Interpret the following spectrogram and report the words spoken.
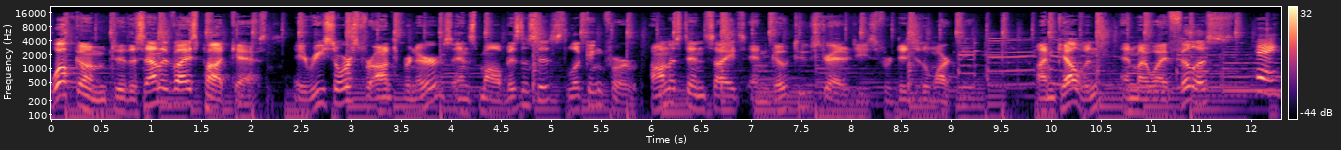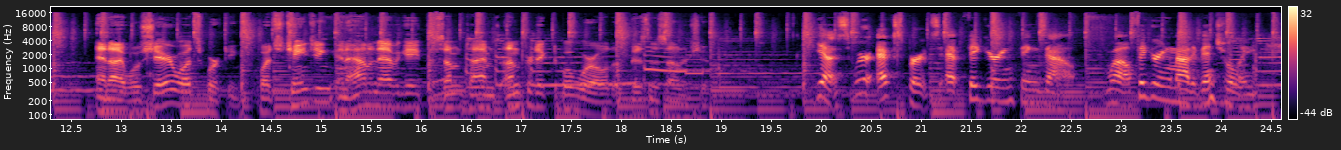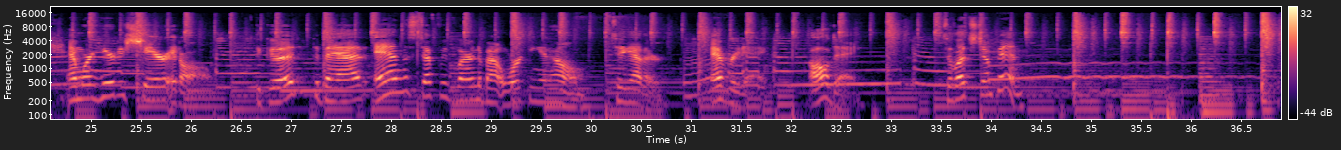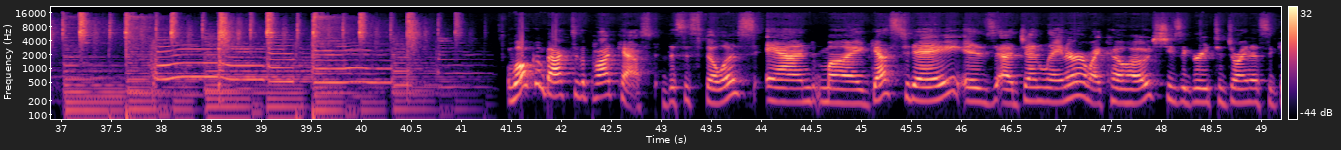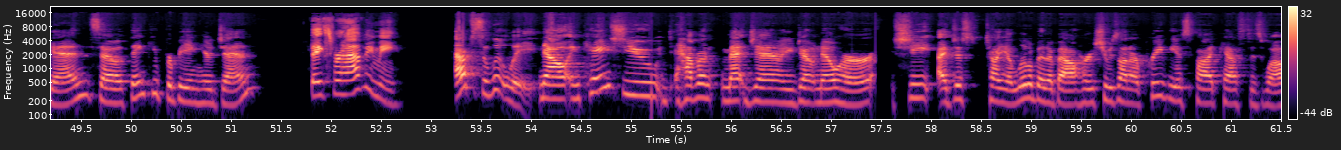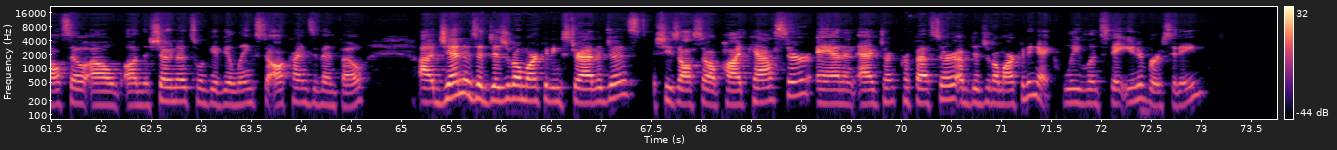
Welcome to the Sound Advice Podcast, a resource for entrepreneurs and small businesses looking for honest insights and go to strategies for digital marketing. I'm Kelvin, and my wife Phyllis. Hey. And I will share what's working, what's changing, and how to navigate the sometimes unpredictable world of business ownership. Yes, we're experts at figuring things out. Well, figuring them out eventually. And we're here to share it all the good, the bad, and the stuff we've learned about working at home together every day, all day. So let's jump in. Welcome back to the podcast. This is Phyllis, and my guest today is uh, Jen Lehner, my co host. She's agreed to join us again. So thank you for being here, Jen. Thanks for having me. Absolutely. Now, in case you haven't met Jen or you don't know her, she, I just tell you a little bit about her. She was on our previous podcast as well. So I'll, on the show notes, we'll give you links to all kinds of info. Uh, Jen is a digital marketing strategist. She's also a podcaster and an adjunct professor of digital marketing at Cleveland State University.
